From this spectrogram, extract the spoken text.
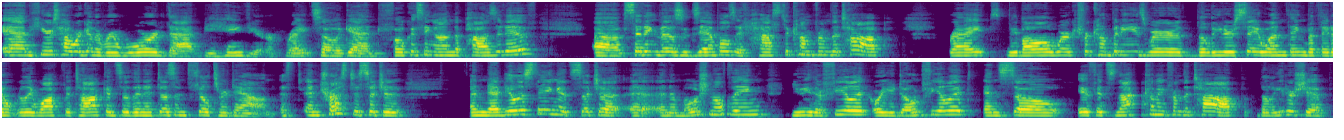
and here's how we're going to reward that behavior, right? So again, focusing on the positive, uh, setting those examples, it has to come from the top right? We've all worked for companies where the leaders say one thing, but they don't really walk the talk. And so then it doesn't filter down. And trust is such a, a nebulous thing. It's such a, a, an emotional thing. You either feel it or you don't feel it. And so if it's not coming from the top, the leadership,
